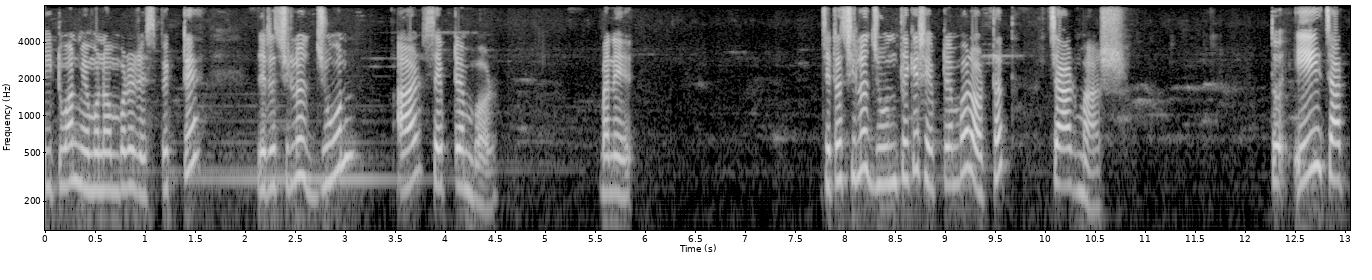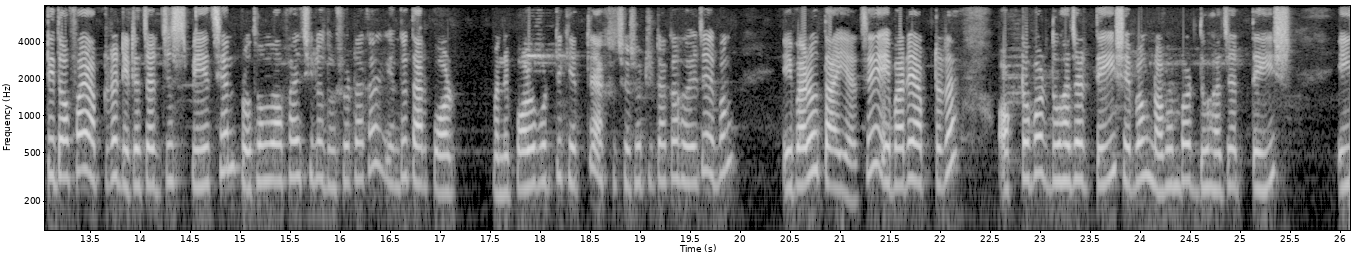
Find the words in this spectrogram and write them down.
eight one memo নম্বরের রেসপেক্টে যেটা ছিল জুন আর সেপ্টেম্বর মানে যেটা ছিল জুন থেকে সেপ্টেম্বর, অর্থাৎ চার মাস। তো এই চারটি দফায় আপনারা ডেটা চার্জেস পেয়েছেন। প্রথম দফায় ছিল দুশো টাকা, কিন্তু তারপর মানে পরবর্তী ক্ষেত্রে একশো ছেষট্টি টাকা হয়ে যায় এবং এবারেও তাই আছে। এবারে আপনারা অক্টোবর দু হাজার তেইশ এবং নভেম্বর দু হাজার তেইশ এই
